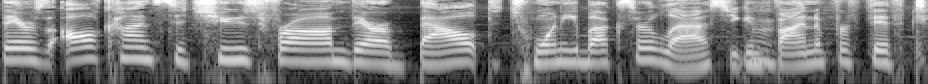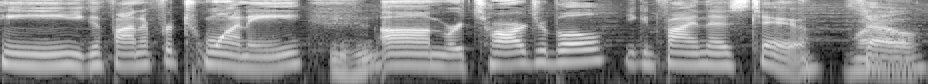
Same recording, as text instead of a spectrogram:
there's all kinds to choose from. They're about 20 bucks or less. Hmm. You can find them for 15. You can find them for 20. Um, rechargeable. You can find those too. Wow. So,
